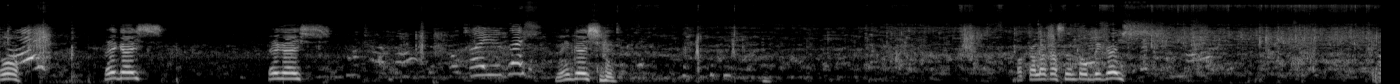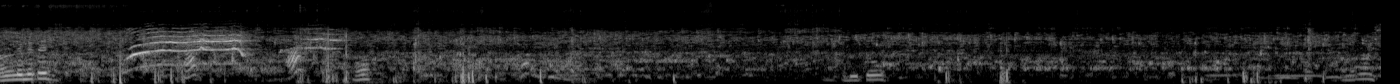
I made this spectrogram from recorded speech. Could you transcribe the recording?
Oh! Hey guys! Hey guys! Kayo guys! Hey guys! Pakalakas ng tubig guys! Unlimited! Oh. Dito. Ano guys?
